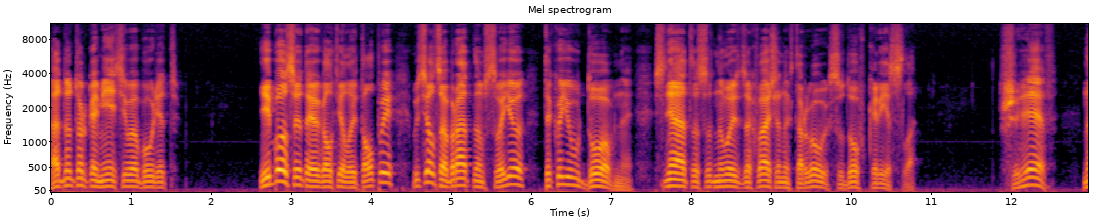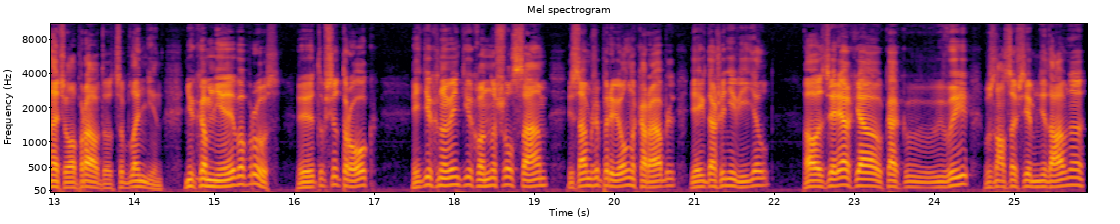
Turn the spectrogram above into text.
одно только месиво будет. И босс этой оголтелой толпы уселся обратно в свое такое удобное, снято с одного из захваченных торговых судов кресло. «Шеф!» — начал оправдываться блондин. «Не ко мне вопрос. Это все трог. Этих новеньких он нашел сам и сам же привел на корабль. Я их даже не видел. А о зверях я, как вы, узнал совсем недавно.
